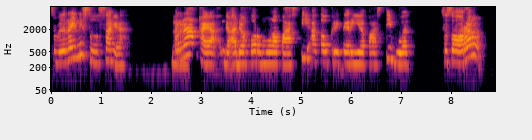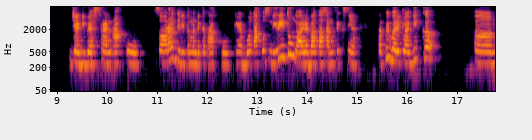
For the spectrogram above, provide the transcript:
sebenarnya ini susah ya. Hmm. Karena kayak nggak ada formula pasti atau kriteria pasti buat seseorang jadi best friend aku, seseorang jadi teman dekat aku. Kayak buat aku sendiri itu nggak ada batasan fixnya. Tapi balik lagi ke em,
